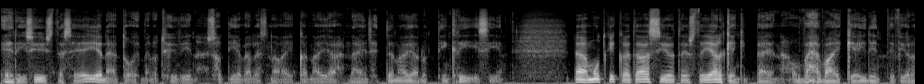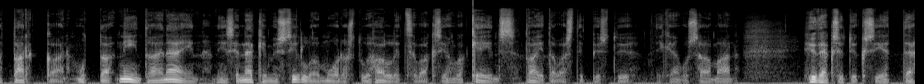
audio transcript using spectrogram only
eri syystä se ei enää toiminut hyvin sotien välisenä aikana ja näin sitten ajauduttiin kriisiin. Nämä on mutkikkaita asioita, joista jälkeenkin päin on vähän vaikea identifioida tarkkaan, mutta niin tai näin, niin se näkemys silloin muodostui hallitsevaksi, jonka Keynes taitavasti pystyy ikään kuin saamaan hyväksytyksi, että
